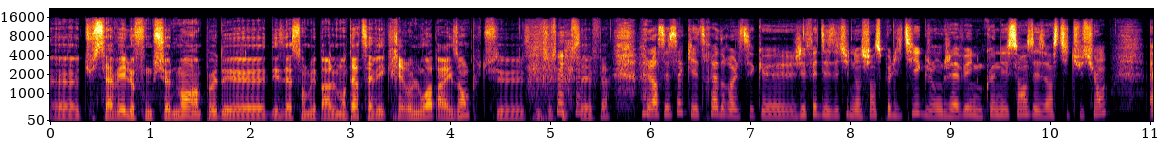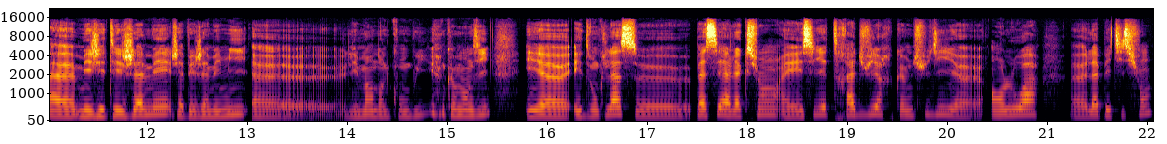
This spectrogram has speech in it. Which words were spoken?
euh, tu savais le fonctionnement un peu des assemblées parlementaires? Tu savais écrire une loi, par exemple? C'est quelque chose que tu savais faire? Alors, c'est ça qui est très drôle. C'est que j'ai fait des études en sciences politiques, donc j'avais une connaissance des institutions, euh, mais j'étais jamais, j'avais jamais mis euh, les mains dans le cambouis, comme on dit. Et, donc là, se passer à l'action et essayer de traduire, comme tu dis, en loi la pétition,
